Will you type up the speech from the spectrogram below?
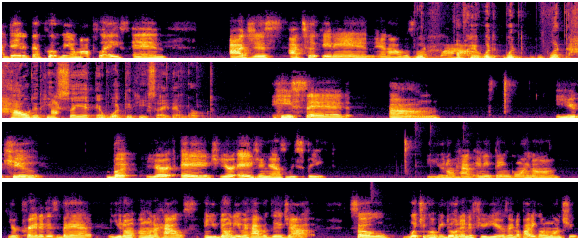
I dated that put me in my place. And I just, I took it in and I was what, like, wow. Okay. What, what, what, how did he say it? And what did he say that worked? He said, um, you cute, but your age, you're aging as we speak. You don't have anything going on. Your credit is bad. You don't own a house, and you don't even have a good job. So, what you gonna be doing in a few years? Ain't nobody gonna want you.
